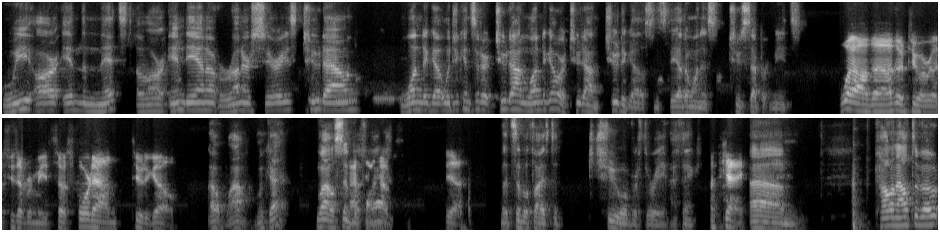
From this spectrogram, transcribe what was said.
we are in the midst of our Indiana Runner Series. Two down, one to go. Would you consider it two down, one to go, or two down, two to go, since the other one is two separate meets? Well, the other two are really two separate meets, so it's four down, two to go. Oh, wow. Okay. Well, simplify. that- Yeah. That simplifies to two over three, I think. Okay. Um, Colin Altevogt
